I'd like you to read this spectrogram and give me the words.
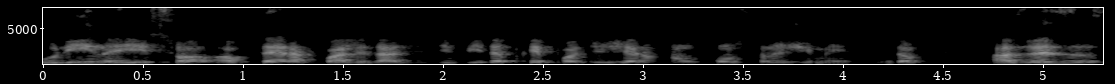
urina e isso altera a qualidade de vida porque pode gerar um constrangimento. Então, às vezes,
